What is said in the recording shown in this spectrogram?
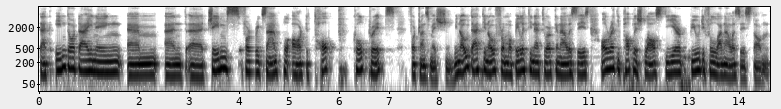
that indoor dining um, and uh, gyms, for example, are the top culprits for transmission. We know that, you know, from mobility network analysis already published last year, beautiful analysis done.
